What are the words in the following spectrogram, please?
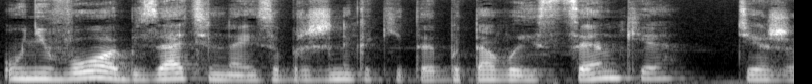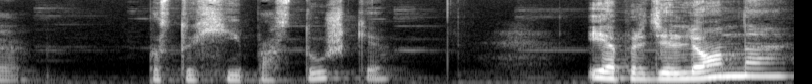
У него обязательно изображены какие-то бытовые сценки, те же пастухи и пастушки. И определенно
